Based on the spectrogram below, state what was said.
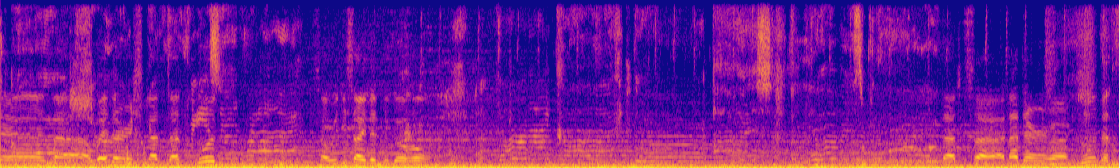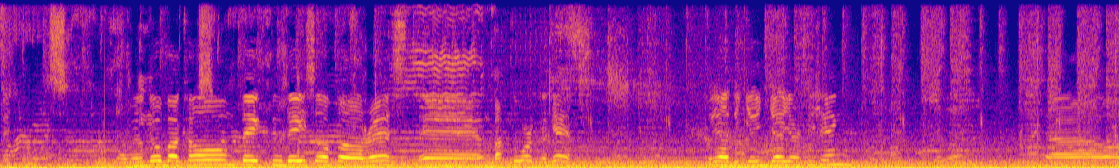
And then uh, weather is not that good, so we decided to go home. That's uh, another uh, good adventure. So we'll go back home, take two days of uh, rest, and back to work again. So yeah, did you enjoy your fishing? Uh,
